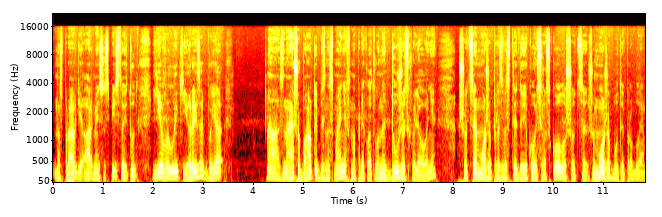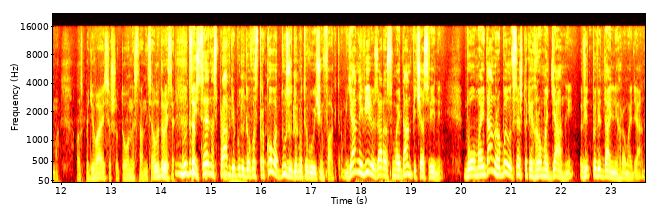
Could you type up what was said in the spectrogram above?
насправді армія і суспільство. І тут є великий ризик, бо я Знаю, що багато бізнесменів, наприклад, вони дуже схвильовані, що це може призвести до якогось розколу, що це що може бути проблема. Але сподіваюся, що того не станеться. Але дивися, ну дивись, це, це насправді буде довгостроково дуже демотивуючим фактором. Я не вірю зараз в майдан під час війни, бо майдан робили все ж таки громадяни, відповідальні громадяни,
